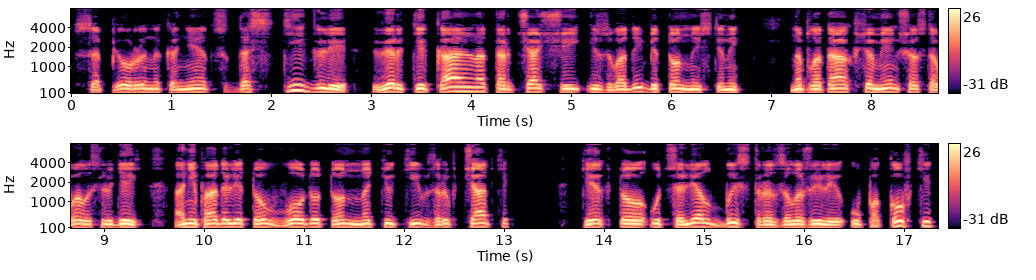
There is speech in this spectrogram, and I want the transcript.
Саперы, наконец, достигли вертикально торчащей из воды бетонной стены. На плотах все меньше оставалось людей. Они падали то в воду, то на тюки взрывчатки. Те, кто уцелел, быстро заложили упаковки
